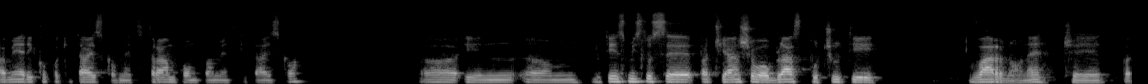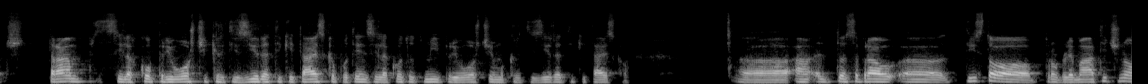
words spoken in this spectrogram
Ameriko pa Kitajsko, med Trumpom pa med Kitajsko. In v tem smislu se pač Janševa oblast počuti varno, ne. Če je pač Trump si lahko privošči kritizirati Kitajsko, potem si lahko tudi mi privoščimo kritizirati Kitajsko. To se pravi, tisto problematično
